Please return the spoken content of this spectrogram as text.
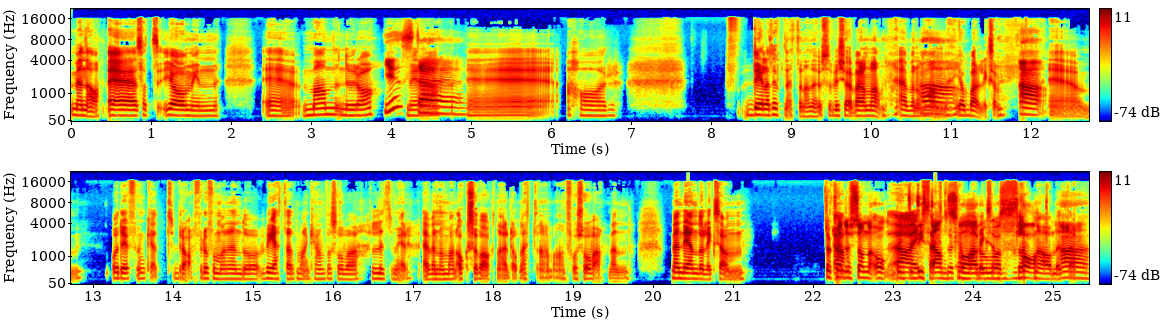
men ja, eh, så att jag och min eh, man nu då Just mera, eh, har delat upp nätterna nu så vi kör varannan även om Ah. han jobbar. Liksom. Ah, Ehm, och det har funkat bra för då får man ändå veta att man kan få sova lite mer även om man också vaknar de nätterna man får sova. Men, men det är ändå liksom då kan Ja. du somna om. Det är Ja, inte ditt exakt. Då kan ansvar man liksom slappna av lite. Ah,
